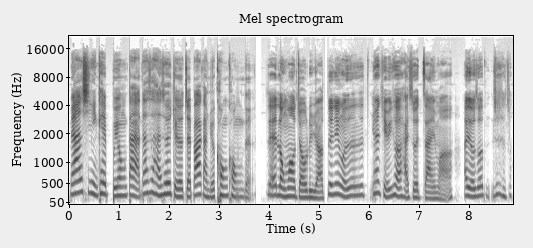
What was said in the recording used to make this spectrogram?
没关系，你可以不用戴，但是还是会觉得嘴巴感觉空空的。这些容貌焦虑啊！最近我真的是因为体育课还是会摘嘛，啊，有时候就是想说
